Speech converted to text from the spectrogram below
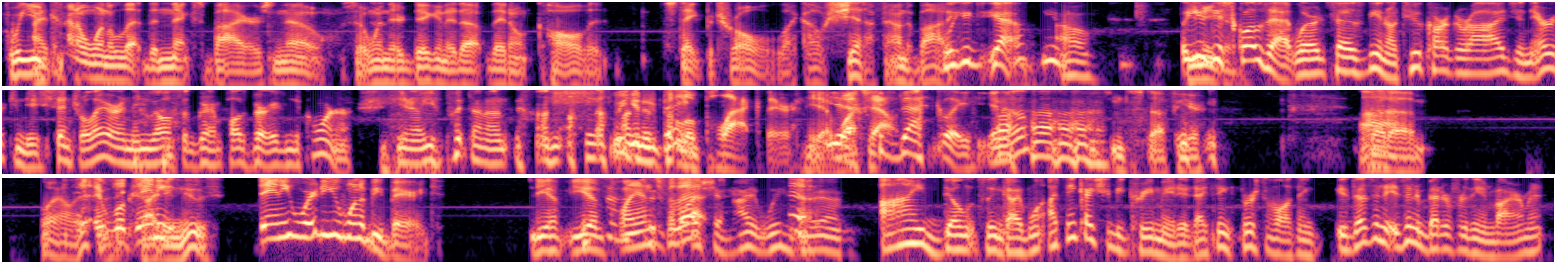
Well, you kind of want to let the next buyers know, so when they're digging it up, they don't call the state patrol like, "Oh shit, I found a body." well you yeah you, Oh, but You you need to- disclose that where it says, you know, two car garage and air conditioned central air, and then you also grandpa's buried in the corner. You know, you put that on on, on, the- we on can the put a little plaque there. Yeah, watch out. Exactly. You know. Some stuff here. But Uh, um, well, this is well, exciting Danny- news. Danny, where do you want to be buried? Do you have you This have plans good for that? I we Yeah. yeah. I don't think I want. I think I should be cremated. I think first of all, I think it doesn't. Isn't it better for the environment?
